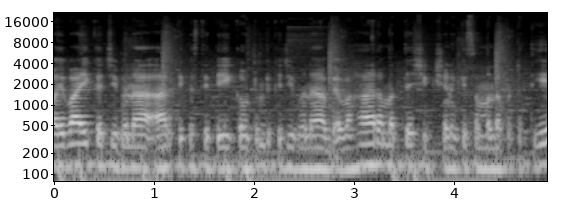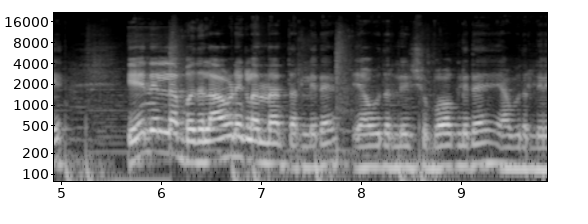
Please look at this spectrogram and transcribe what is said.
ವೈವಾಹಿಕ ಜೀವನ, ಆರ್ಥಿಕ ಸ್ಥಿತಿ, ಕೌಟುಂಬಿಕ ಜೀವನ, ವ್ಯವಹಾರ ಮತ್ತು ಶಿಕ್ಷಣಕ್ಕೆ ಸಂಬಂಧಪಟ್ಟಂತೆಯೇ ಏನೆಲ್ಲ ಬದಲಾವಣೆಗಳನ್ನು ತರಲಿದೆ, ಯಾವುದರಲ್ಲಿ ಶುಭವಾಗಲಿದೆ, ಯಾವುದರಲ್ಲಿ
